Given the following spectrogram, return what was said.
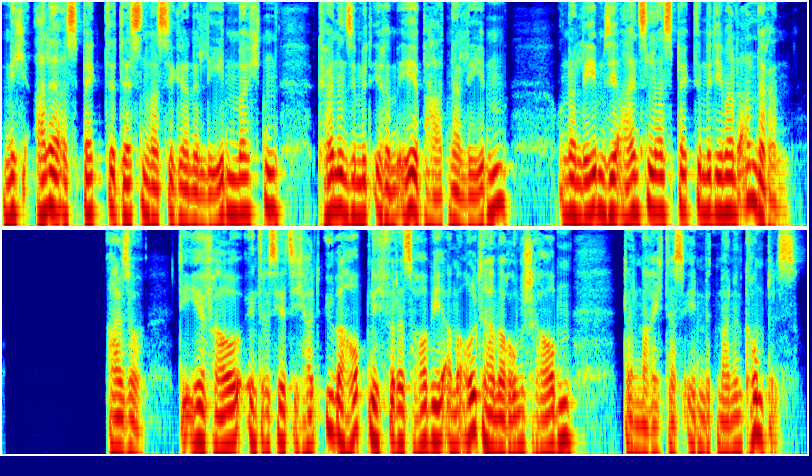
nicht alle Aspekte dessen, was sie gerne leben möchten, können sie mit ihrem Ehepartner leben, und dann leben sie einzelne Aspekte mit jemand anderen. Also, die Ehefrau interessiert sich halt überhaupt nicht für das Hobby am Oldtimer rumschrauben, dann mache ich das eben mit meinen Kumpels.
